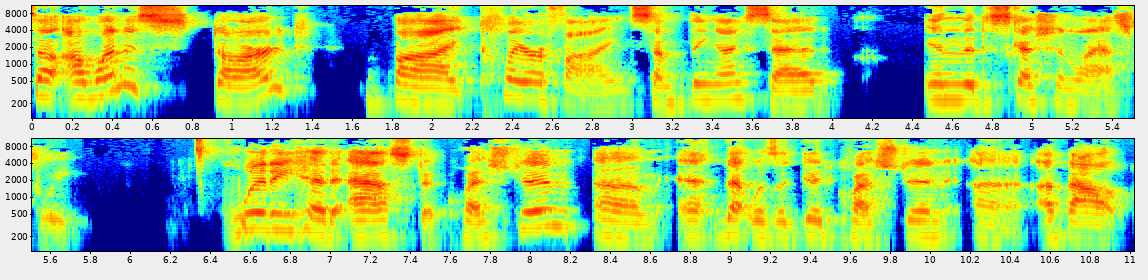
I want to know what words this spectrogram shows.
So I want to start by clarifying something I said in the discussion last week. Woody had asked a question um, that was a good question uh, about,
